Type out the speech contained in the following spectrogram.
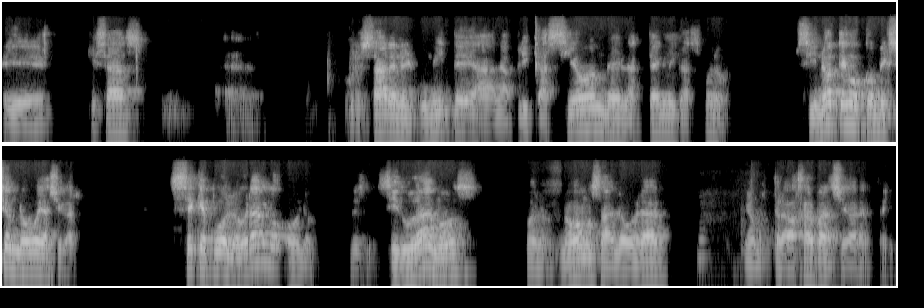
eh, quizás eh, cruzar en el comité a la aplicación de las técnicas. Bueno, si no tengo convicción, no voy a llegar. ¿Sé que puedo lograrlo o no? Si dudamos, bueno, no vamos a lograr, digamos, trabajar para llegar hasta ahí.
